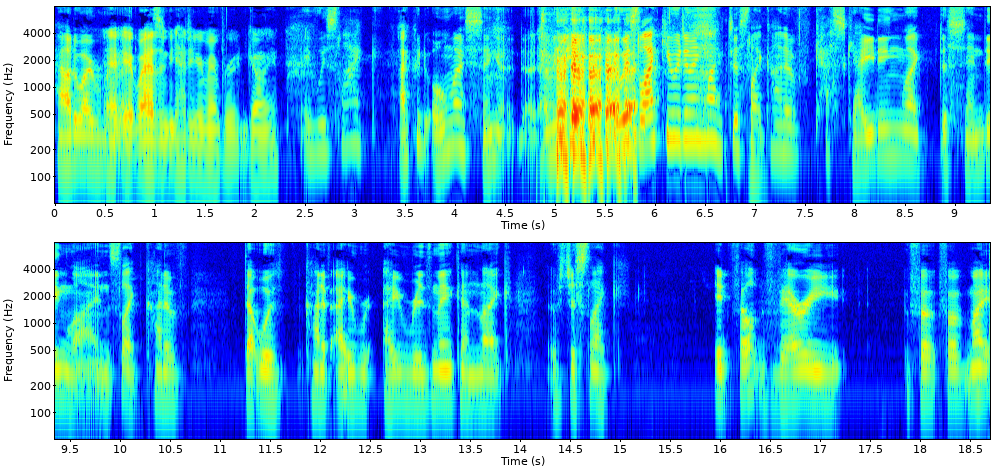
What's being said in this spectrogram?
How do I remember? it, it? hasn't, how do you remember it going? It was like I could almost sing it. I- mean, it, it was like you were doing like just like kind of cascading, like descending lines, like kind of that were kind of a arrhythmic and like it was just like it felt very for for my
